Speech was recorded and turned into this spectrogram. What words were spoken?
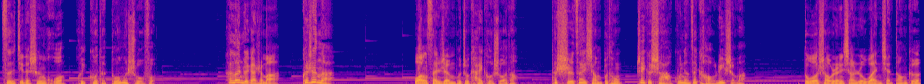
自己的生活会过得多么舒服。还愣着干什么？快认呐！王三忍不住开口说道，他实在想不通这个傻姑娘在考虑什么。多少人想入万钱当哥，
